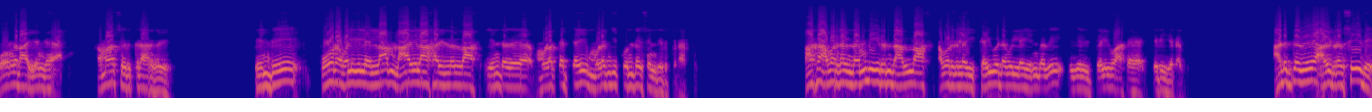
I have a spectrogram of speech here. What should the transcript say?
போங்கடா எங்க ஹமாஸ் இருக்கிறார்கள் என்று போற வழியில் எல்லாம் லாயிலாக இல்லல்லா என்ற முழக்கத்தை முழங்கிக் கொண்டே சென்றிருக்கிறார்கள். ஆக அவர்கள் நம்பி இருந்த அல்லாஹ் அவர்களை கைவிடவில்லை என்பது இதில் தெளிவாக தெரிகிறது. அடுத்தது அல் ரசீது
